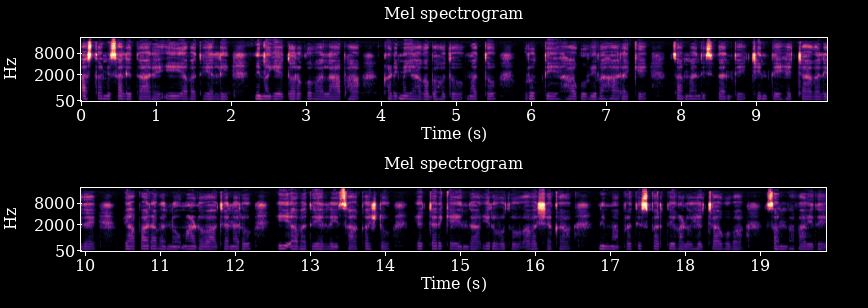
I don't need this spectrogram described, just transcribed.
ಅಸ್ತಮಿಸಲಿದ್ದಾರೆ. ಈ ಅವಧಿಯಲ್ಲಿ ನಿಮಗೆ ದೊರಕುವ ಲಾಭ ಕಡಿಮೆಯಾಗಬಹುದು ಮತ್ತು ವೃತ್ತಿ ಹಾಗೂ ವ್ಯವಹಾರಕ್ಕೆ ಸಂಬಂಧಿಸಿದಂತೆ ಚಿಂತೆ ಹೆಚ್ಚಾಗಲಿದೆ. ವ್ಯಾಪಾರವನ್ನು ಮಾಡುವ ಜನರು ಈ ಅವಧಿಯಲ್ಲಿ ಸಾಕಷ್ಟು ಎಚ್ಚರಿಕೆಯಿಂದ ಇರುವುದು ಅವಶ್ಯಕ. ನಿಮ್ಮ ಪ್ರತಿಸ್ಪರ್ಧಿಗಳು ಹೆಚ್ಚಾಗುವ ಸಂಭವವಿದೆ.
